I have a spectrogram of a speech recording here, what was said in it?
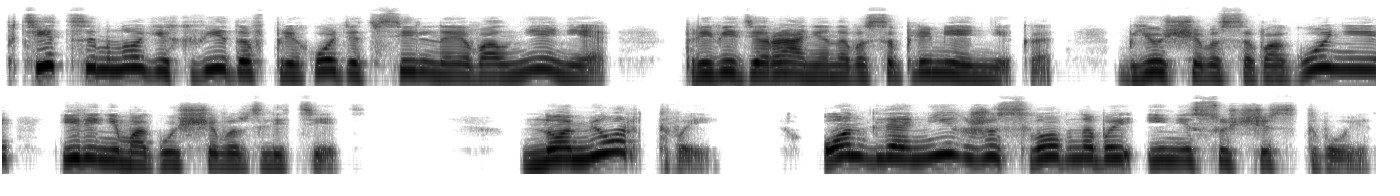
Птицы многих видов приходят в сильное волнение при виде раненого соплеменника, бьющегося в агонии или не могущего взлететь. Но мертвый, он для них же словно бы и не существует.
